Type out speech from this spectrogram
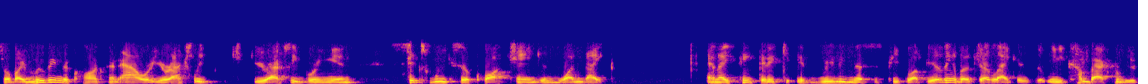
So, by moving the clocks an hour, you're actually you're actually bringing in six weeks of clock change in one night. And I think that it, it really messes people up. The other thing about jet lag is that when you come back from your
